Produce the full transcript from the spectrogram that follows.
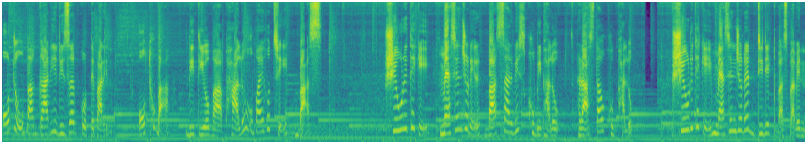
অটো বা গাড়ি রিজার্ভ করতে পারেন, অথবা দ্বিতীয় বা ভালো উপায় হচ্ছে বাস। শিউরি থেকে ম্যাসেঞ্জরের বাস সার্ভিস খুবই ভালো, রাস্তাও খুব ভালো। শিউরি থেকে ম্যাসেঞ্জরের ডিরেক্ট বাস পাবেন।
